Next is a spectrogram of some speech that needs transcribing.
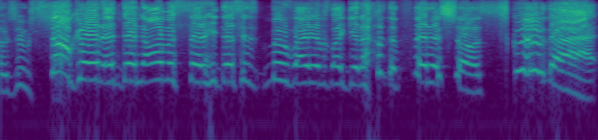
was doing so good, and then all of a sudden he does his move. I was like, get out the finisher. Screw that!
